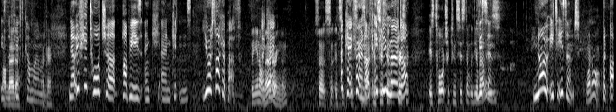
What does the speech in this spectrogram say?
is Oh, the murder. fifth commandment. Okay. Now, if you torture puppies and, and kittens, you're a psychopath. But you're not okay? murdering them. So it's, it's Okay, it's- fair is enough. If you murder- is torture consistent with your Listen. values? No, it isn't. Why not? But uh,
